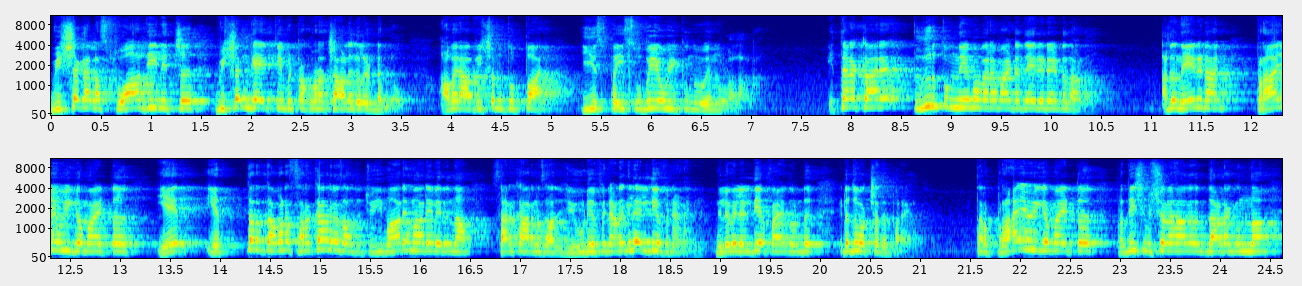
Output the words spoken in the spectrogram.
വിഷകല സ്വാധീനിച്ച് വിഷം കയറ്റി വിട്ട കുറച്ച് ആളുകളുണ്ടല്ലോ അവർ ആ വിഷം തുപ്പാൻ ഈ സ്പൈസ് ഉപയോഗിക്കുന്നു എന്നുള്ളതാണ്. ഇത്തരക്കാരെ തീർത്തും നിയമപരമായിട്ട് നേരിടേണ്ടതാണ്. അത് നേരിടാൻ പ്രായോഗികമായിട്ട് എത്ര തവണ സർക്കാരിന് സാധിച്ചു? ഈ മാറി മാറി വരുന്ന സർക്കാരിന് സാധിച്ചു. യു ഡി എഫിനാണെങ്കിലും എൽ ഡി എഫിനാണെങ്കിലും. നിലവിൽ എൽ ഡി എഫ് ആയതുകൊണ്ട് ഇടതുപക്ഷത്തിൽ പറയാം. ഇത്ര പ്രായോഗികമായിട്ട് പ്രതീഷ് വിശ്വനാഥ് അടങ്ങുന്ന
